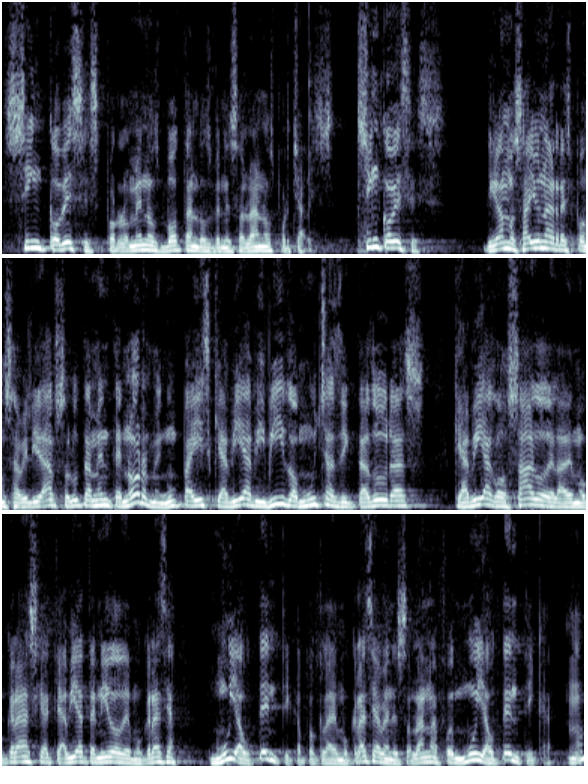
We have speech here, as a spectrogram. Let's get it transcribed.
cinco veces por lo menos votan los venezolanos por Chávez. Cinco veces. Digamos, hay una responsabilidad absolutamente enorme en un país que había vivido muchas dictaduras, que había gozado de la democracia, que había tenido democracia muy auténtica, porque la democracia venezolana fue muy auténtica, ¿no?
